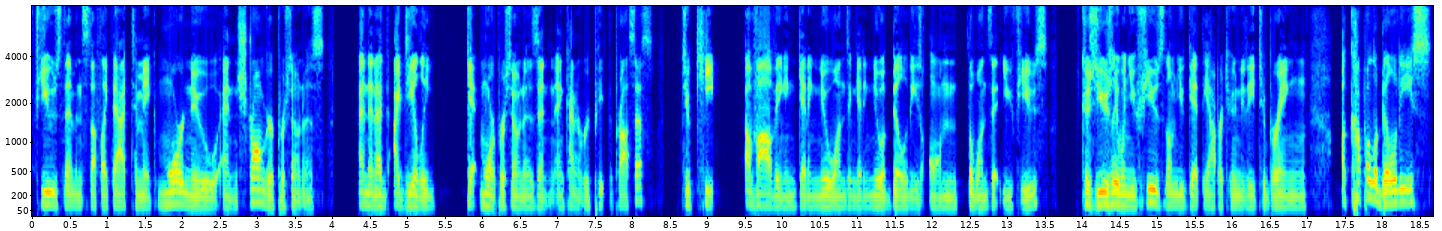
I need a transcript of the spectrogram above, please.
fuse them and stuff like that to make more new and stronger personas, and then uh, ideally get more personas and, and kind of repeat the process to keep evolving and getting new ones and getting new abilities on the ones that you fuse. Because usually when you fuse them, you get the opportunity to bring a couple abilities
